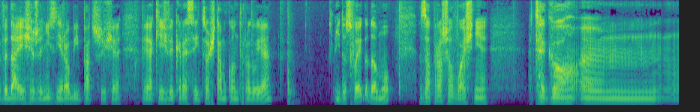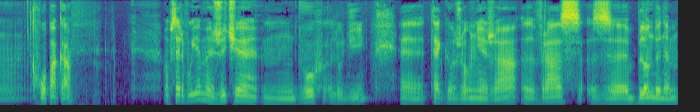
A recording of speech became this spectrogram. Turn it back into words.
wydaje się, że nic nie robi, patrzy się jakieś wykresy i coś tam kontroluje. I do swojego domu zaprasza właśnie tego um, chłopaka, Obserwujemy życie mm, dwóch ludzi, e, tego żołnierza e, wraz z blondynem,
